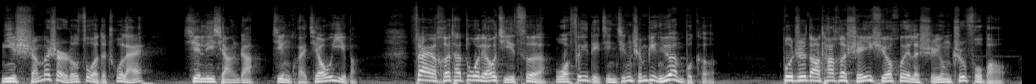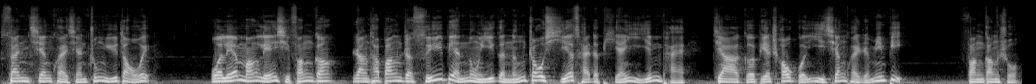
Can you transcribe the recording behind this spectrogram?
你，什么事儿都做得出来。心里想着尽快交易吧，再和他多聊几次，我非得进精神病院不可。不知道他和谁学会了使用支付宝，三千块钱终于到位。我连忙联系方刚，让他帮着随便弄一个能招邪财的便宜阴牌，价格别超过一千块人民币。方刚说：“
